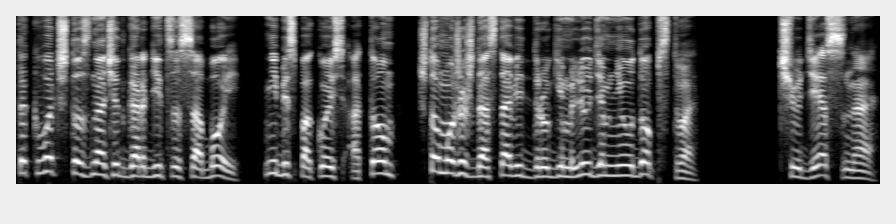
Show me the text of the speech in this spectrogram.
Так вот, что значит гордиться собой, не беспокойся о том, что можешь доставить другим людям неудобства. Чудесно.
